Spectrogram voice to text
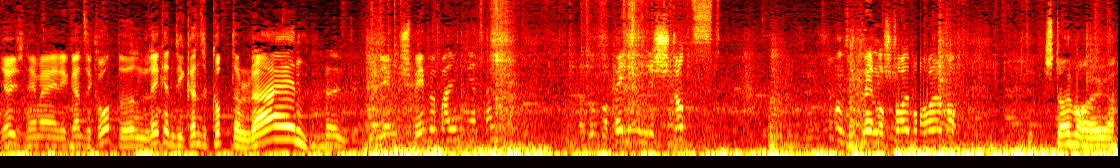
Ja, ich nehme eine ganze Gurte und lege die ganze Gurte rein. Wir nehmen Schwebebalken jetzt an, dass unser Benny nicht stürzt. Unser kleiner Stolperholger. Stolperholger.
